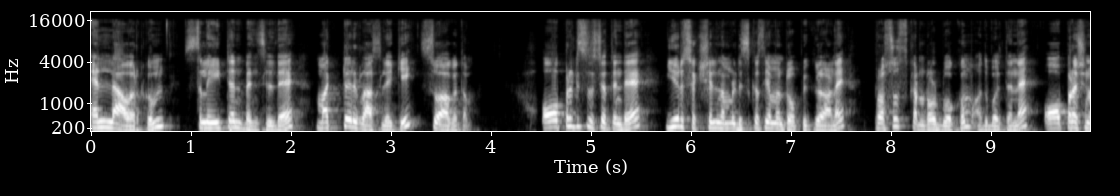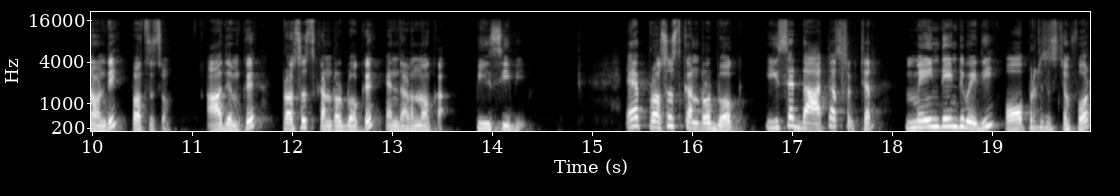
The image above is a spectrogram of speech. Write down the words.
എല്ലാവർക്കും സ്ലേറ്റ് ആൻഡ് പെൻസിലിന്റെ മറ്റൊരു ക്ലാസ്സിലേക്ക് സ്വാഗതം. ഓപ്പറേറ്റിംഗ് സിസ്റ്റത്തിന്റെ ഈ ഒരു സെക്ഷനിൽ നമ്മൾ ഡിസ്കസ് ചെയ്യാൻ ടോപ്പിക്കുകളാണ് പ്രോസസ് കൺട്രോൾ ബ്ലോക്കും അതുപോലെ തന്നെ ഓപ്പറേഷൻ ഓൺ ദി പ്രോസസ്സും ആദ്യം നമുക്ക് പ്രോസസ് കൺട്രോൾ ബ്ലോക്ക് എന്താണെന്ന് നോക്കാം. P C B a process control block is a data structure maintained by the operating system for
